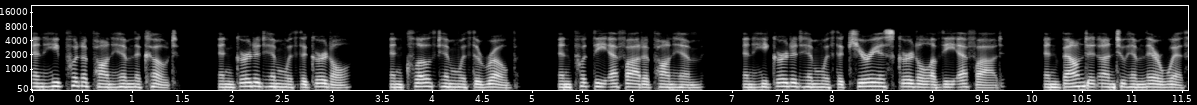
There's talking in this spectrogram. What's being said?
And he put upon him the coat, and girded him with the girdle, and clothed him with the robe, and put the ephod upon him, and he girded him with the curious girdle of the ephod, and bound it unto him therewith.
